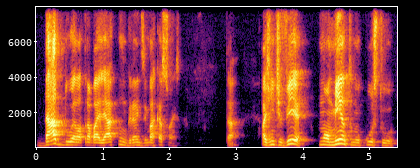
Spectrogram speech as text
dado ela trabalhar com grandes embarcações. Tá? A gente vê um aumento no custo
